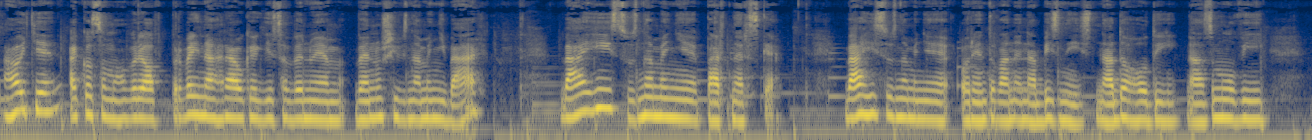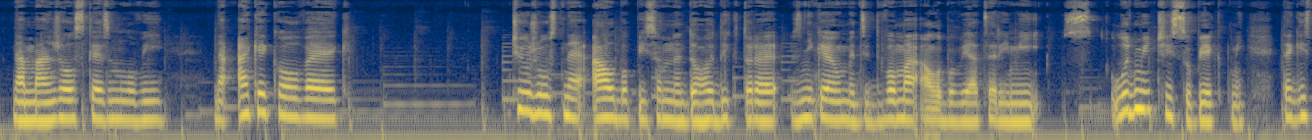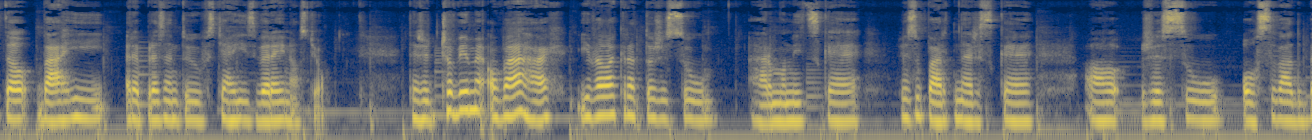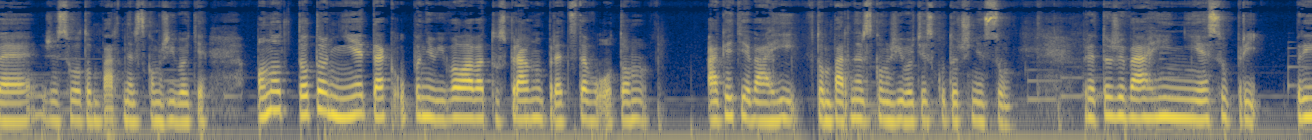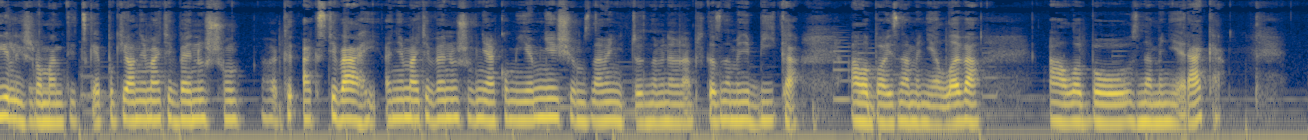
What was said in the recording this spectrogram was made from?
Ahojte, ako som hovorila v prvej nahrávke, kde sa venujem Venuši v znamení váh, váhy sú znamenie partnerské. Váhy sú znamenie orientované na biznis, na dohody, na zmluvy, na manželské zmluvy, na akékoľvek či už ústne alebo písomné dohody, ktoré vznikajú medzi dvoma alebo viacerými ľuďmi či subjektmi. Takisto váhy reprezentujú vzťahy s verejnosťou. Takže čo vieme o váhach je veľakrát to, že sú harmonické, že sú partnerské, že sú o svadbe, že sú o tom partnerskom živote. Ono toto nie tak úplne vyvoláva tú správnu predstavu o tom, aké tie váhy v tom partnerskom živote skutočne sú. Pretože váhy nie sú pri príliš romantické. Pokiaľ nemáte Venušu, ak, ak ste váhy a nemáte Venušu v nejakom jemnejšom znamení, čo znamená napríklad znamenie býka, alebo aj znamenie leva, alebo znamenie raka,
